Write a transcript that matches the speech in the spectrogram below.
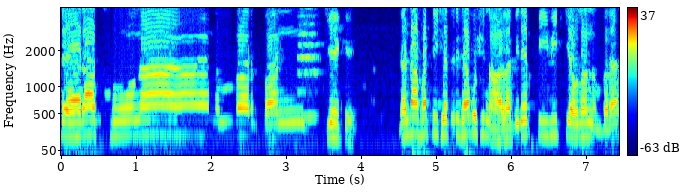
ਟਾਇਰ ਆ, ਸੋਨਾ ਨੰਬਰ 1 ਜੇਕੇ ਡੰਡਾ ਫੱਟੀ ਛਤਰੀ ਸਭ ਕੁਝ ਨਾਲ ਆ ਵੀਰੇ ਪੀਵੀ 14 ਨੰਬਰ ਆ।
